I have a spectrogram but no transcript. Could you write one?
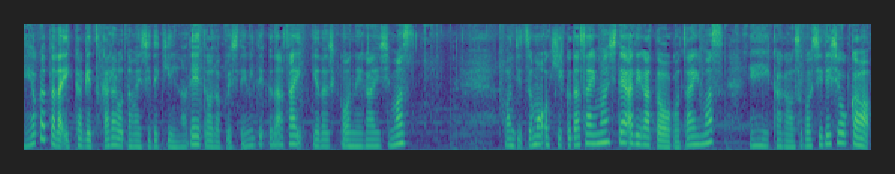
えよかったら1ヶ月からお試しできるので登録してみてください。よろしくお願いします。本日もお聴きくださいましてありがとうございます。えーいかがお過ごしでしょうか？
